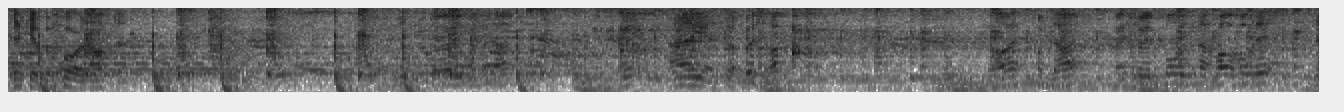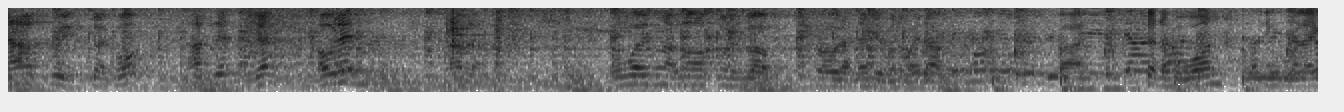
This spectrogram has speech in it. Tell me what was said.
Take it before and after. And again, so push up. Nice, come down. Make sure you're pausing that hold, hold it. Now squeeze, go forward. That's it, again, hold it. Have it Always on that last one as well. Throw that negative on the way down. Right, set number one, single leg.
